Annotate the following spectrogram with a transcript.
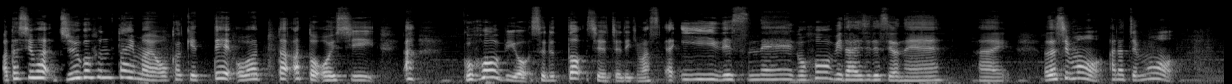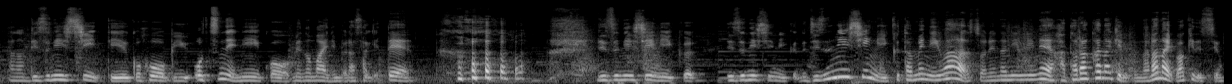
私は15分タイマーをかけて終わった後美味しい。あ、ご褒美をすると集中できます。あいいですね。ご褒美大事ですよね。はい。私も、アラチェも、あの、ディズニーシーっていうご褒美を常にこう目の前にぶら下げて、ディズニーシーに行く。ディズニーシーに行く。ディズニーシーに行くためには、それなりにね、働かなければならないわけですよ。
